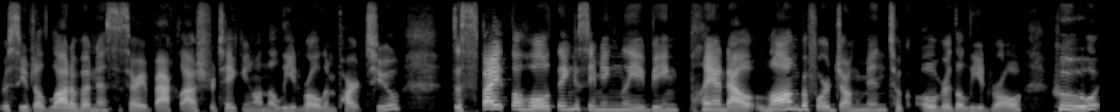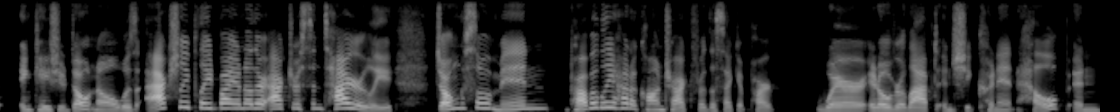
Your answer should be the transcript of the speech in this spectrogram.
received a lot of unnecessary backlash for taking on the lead role in part two despite the whole thing seemingly being planned out long before Jungmin took over the lead role, who, in case you don't know, was actually played by another actress entirely. Jung So Min probably had a contract for the second part where it overlapped and she couldn't help and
